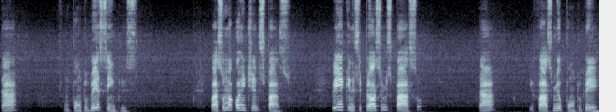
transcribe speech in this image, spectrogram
tá? Um ponto V simples. Faço uma correntinha de espaço. Venho aqui nesse próximo espaço tá? E faço meu ponto V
